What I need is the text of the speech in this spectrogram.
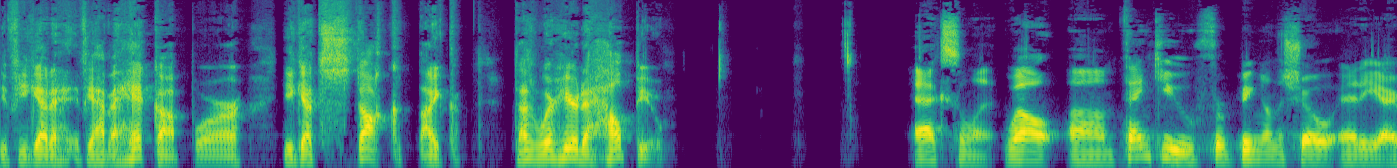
if you get a if you have a hiccup or you get stuck, like that, we're here to help you. Excellent. Well, um, thank you for being on the show, Eddie. I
